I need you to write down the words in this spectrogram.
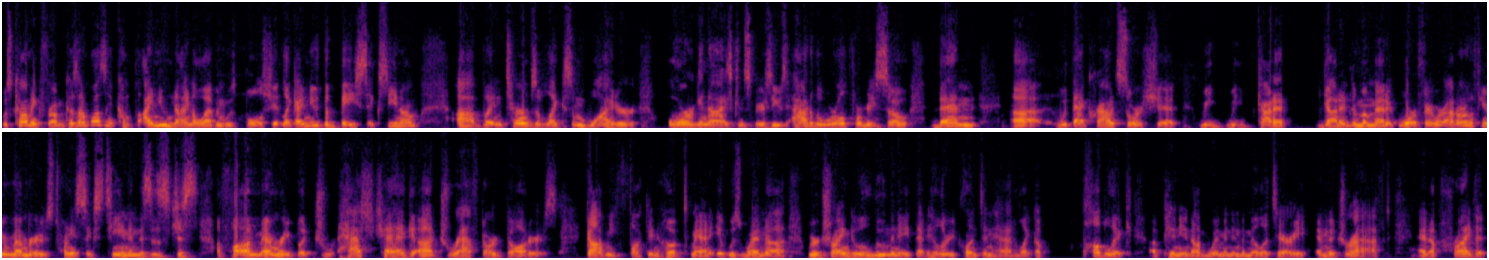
was coming from. Because i wasn't compl- i knew 9-11 was bullshit. Like i knew the basics you know? Uh, but in terms of like some wider organized conspiracy it was out of the world for me. So then uh, with that crowdsource shit we we kind of got into memetic warfare where I don't know if you remember, it was 2016, and this is just a fond memory, but dr- hashtag uh, draft our daughters got me fucking hooked, man. It was when uh, we were trying to illuminate that Hillary Clinton had like a public opinion on women in the military and the draft and a private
